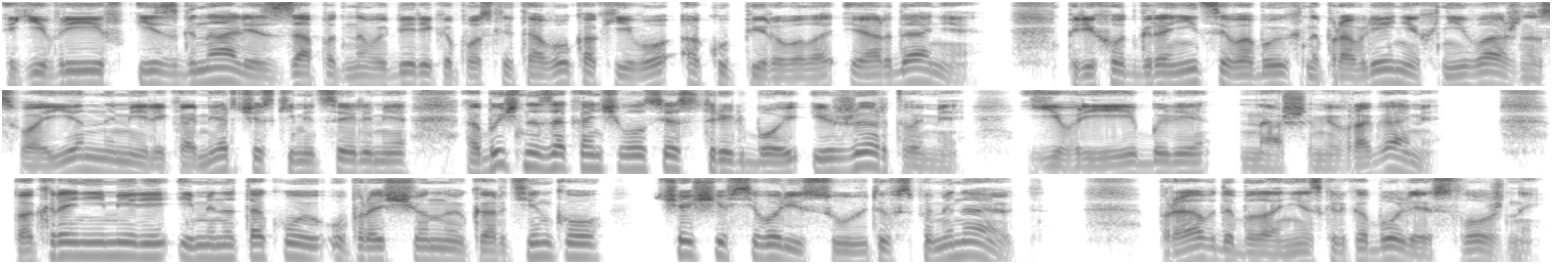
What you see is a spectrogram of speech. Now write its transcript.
Евреев изгнали с западного берега после того, как его оккупировала Иордания. Переход границы в обоих направлениях, неважно с военными или коммерческими целями, обычно заканчивался стрельбой и жертвами. Евреи были нашими врагами. По крайней мере, именно такую упрощенную картинку чаще всего рисуют и вспоминают. Правда была несколько более сложной.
